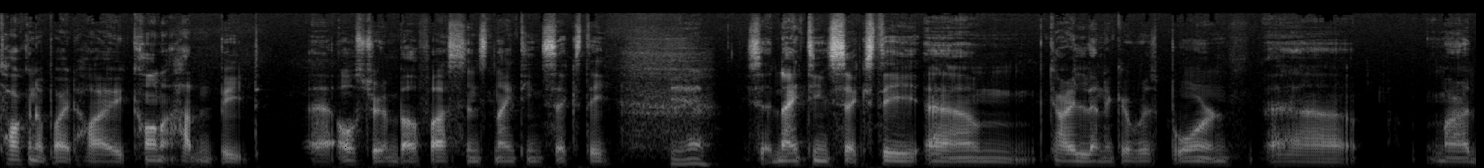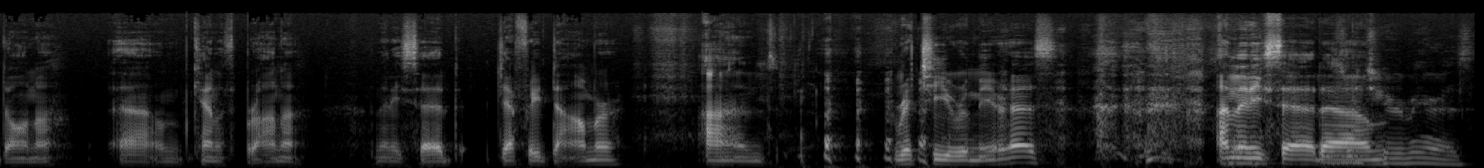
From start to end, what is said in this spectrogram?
talking about how Connacht hadn't beat uh, Ulster in Belfast since 1960. yeah. He said 1960, um, Gary Lineker was born, uh, Maradona, um, Kenneth Branagh, and then he said Jeffrey Dahmer and Richie Ramirez. and then he said, um, Richie Ramirez.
